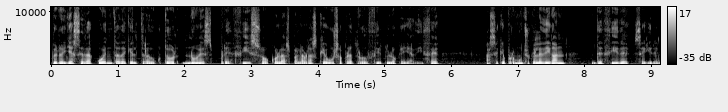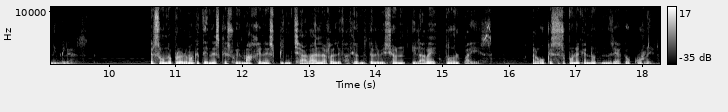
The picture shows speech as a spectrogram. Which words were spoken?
pero ella se da cuenta de que el traductor no es preciso con las palabras que usa para traducir lo que ella dice, así que por mucho que le digan, decide seguir en inglés. El segundo problema que tiene es que su imagen es pinchada en la realización de televisión y la ve todo el país, algo que se supone que no tendría que ocurrir.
